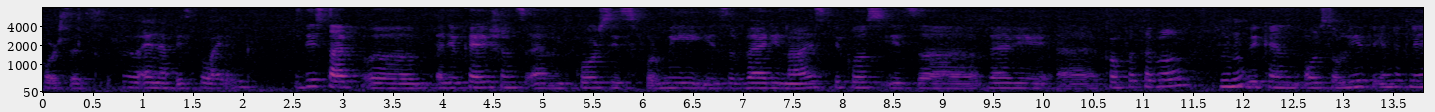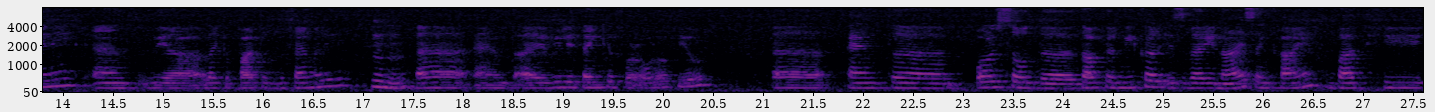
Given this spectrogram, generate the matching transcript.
courses uh, NF is providing? This type of educations and courses for me is uh, very nice because it's uh, very uh, comfortable. Mm-hmm. We can also live in the clinic and we are like a part of the family. Mm-hmm. Uh, and I really thank you for all of you. Uh, and uh, also the Dr. Mikkel is very nice and kind, but he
